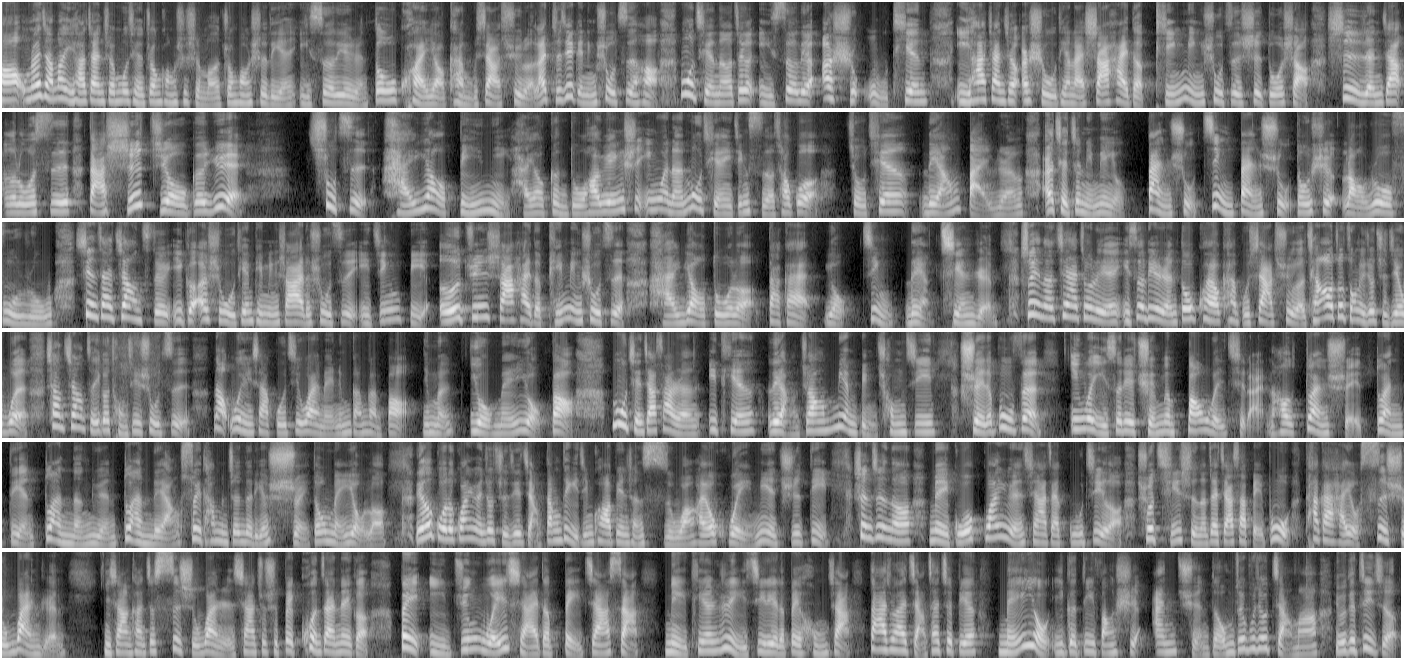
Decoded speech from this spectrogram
好，我们来讲到以哈战争目前的状况是什么？状况是连以色列人都快要看不下去了。来，直接给您数字哈。目前呢，这个以色列二十五天以哈战争二十五天来杀害的平民数字是多少？是人家俄罗斯打十九个月。数字还要比你还要更多哈，原因是因为呢，目前已经死了超过九千两百人，而且这里面有。半数，近半数都是老弱妇孺。现在这样子的一个二十五天平民杀害的数字，已经比俄军杀害的平民数字还要多了，大概有近两千人。所以呢，现在就连以色列人都快要看不下去了。前澳洲总理就直接问，像这样子一个统计数字，那问一下国际外媒，你们敢不敢报？你们有没有报？目前加萨人一天两张面饼充饥，水的部分。因为以色列全面包围起来，然后断水、断电、断能源、断粮，所以他们真的连水都没有了。联合国的官员就直接讲，当地已经快要变成死亡还有毁灭之地。甚至呢，美国官员现在在估计了，说其实呢，在加沙北部大概还有四十万人。你想想看，这四十万人现在就是被困在那个被以军围起来的北加萨，每天日以继夜的被轰炸。大家就在讲，在这边没有一个地方是安全的。我们这不就讲吗？有一个记者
